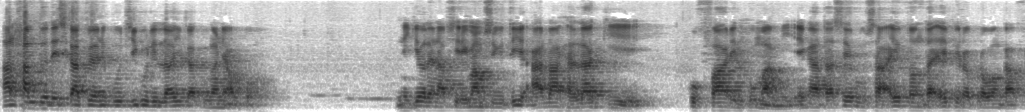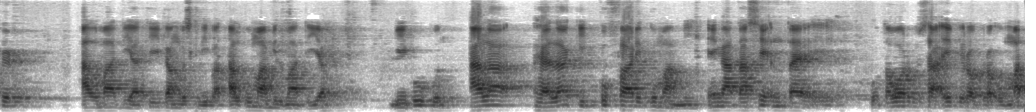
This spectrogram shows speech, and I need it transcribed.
Alhamdulillah sekabehane puji kulillahi kagungane Allah. Niki oleh nafsir Imam Suyuti ala halaki kufaril umami ing atase rusake tontake pira-pira wong kafir al madiyati kang wis kliwat. Al umamil madiyah iku pun ala halaki kufaril umami ing atase enteke utawa rusake pira-pira umat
